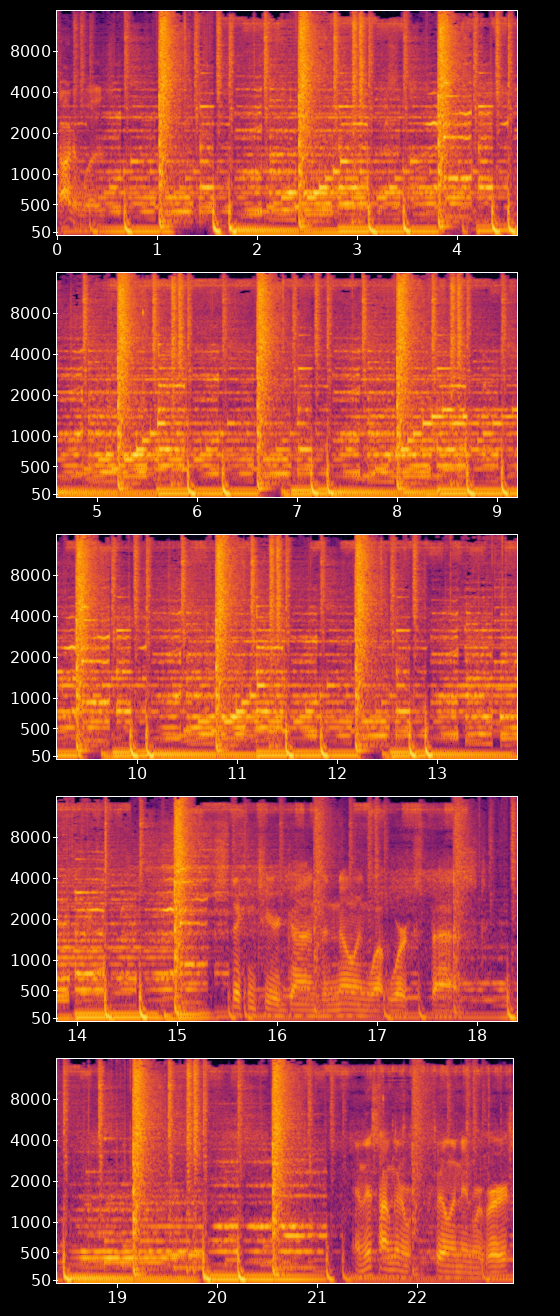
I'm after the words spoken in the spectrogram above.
Thought it was. Sticking to your guns and knowing what works best. And this I'm gonna fill in in reverse.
